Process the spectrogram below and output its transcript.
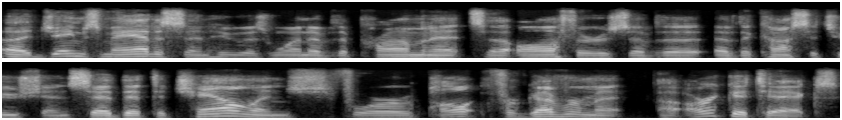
Uh, James Madison, who was one of the prominent uh, authors of the of the Constitution, said that the challenge for for government uh, architects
